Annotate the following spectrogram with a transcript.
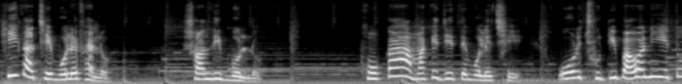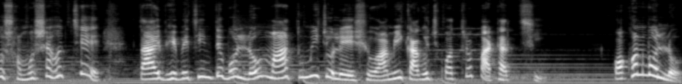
ঠিক আছে, বলে ফেলো। সন্দীপ বলল। খোকা আমাকে যেতে বলেছে। ওর ছুটি পাওয়া নিয়ে তো সমস্যা হচ্ছে? তাই ভেবেচিন্তে বলল, মা, তুমি চলে এসো, আমি কাগজপত্র পাঠাচ্ছি। কখন বলল,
